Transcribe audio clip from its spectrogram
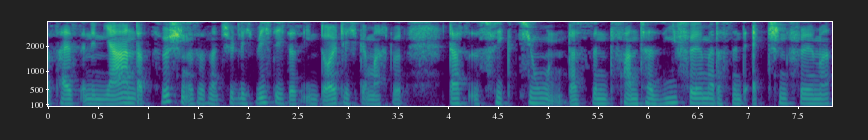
Das heißt, in den Jahren dazwischen ist es natürlich wichtig, dass ihnen deutlich gemacht wird, das ist Fiktion, das sind Fantasiefilme, das sind Actionfilme,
